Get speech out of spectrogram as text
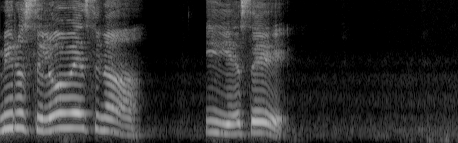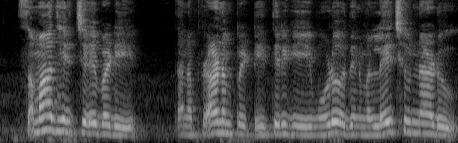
మీరు సిలువ వేసిన ఈ ఏసే సమాధి చేయబడి తన ప్రాణం పెట్టి తిరిగి మూడవ దినమ లేచి ఉన్నాడు.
